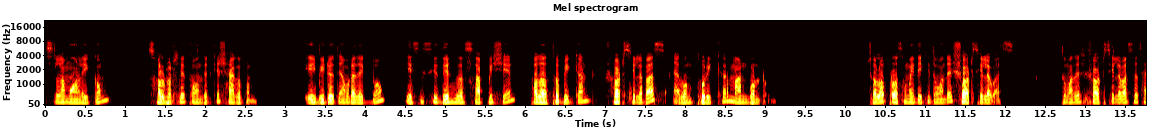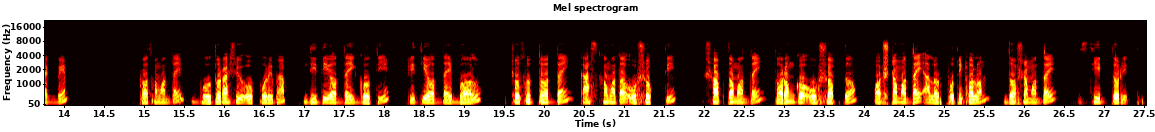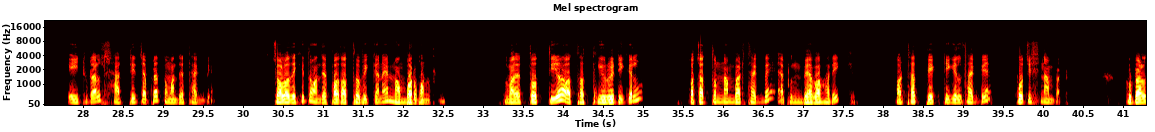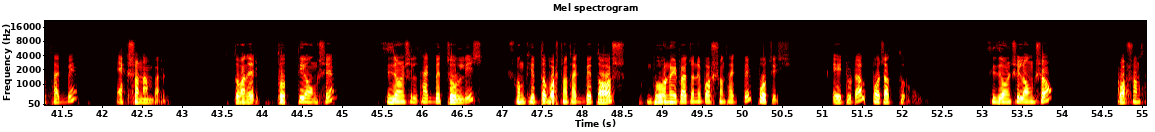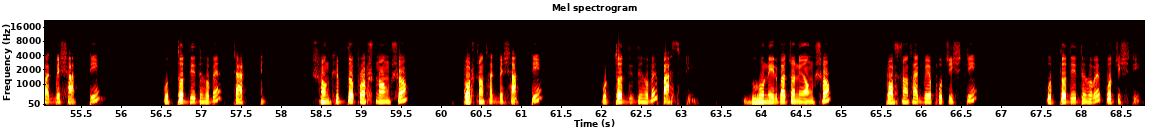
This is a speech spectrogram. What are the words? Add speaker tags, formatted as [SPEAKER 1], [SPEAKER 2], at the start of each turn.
[SPEAKER 1] আসসালামু আলাইকুম। সলভার্সে তোমাদেরকে স্বাগতম। এই ভিডিওতে আমরা দেখব এসএসসি দুই হাজার ছাব্বিশের পদার্থবিজ্ঞান, শর্ট সিলেবাস এবং পরীক্ষার মানবন্টন। চলো প্রথমে দেখি তোমাদের শর্ট সিলেবাস। তোমাদের শর্ট সিলেবাসে থাকবে প্রথম অধ্যায়, ভৌত রাশি ও পরিমাপ, দ্বিতীয় অধ্যায়, গতি, তৃতীয় অধ্যায়, বল, চতুর্থ অধ্যায়, কাজ ক্ষমতা ও শক্তি, সপ্তম অধ্যায়, তরঙ্গ ও শব্দ, অষ্টম অধ্যায়, আলোর প্রতিফলন, দশম অধ্যায়, স্থির তড়িৎ। এই টোটাল সাতটি চ্যাপ্টার তোমাদের থাকবে। চলো দেখি তোমাদের পদার্থবিজ্ঞানের নম্বর বন্টন তোমাদের তত্ত্বীয় অর্থাৎ থিওরিটিক্যাল পঁচাত্তর নাম্বার থাকবে এবং ব্যবহারিক অর্থাৎ প্র্যাকটিক্যাল থাকবে পঁচিশ নাম্বার টোটাল থাকবে একশো নাম্বার তোমাদের তত্ত্বীয় অংশে সৃজনশীল থাকবে চল্লিশ, সংক্ষিপ্ত প্রশ্ন থাকবে দশ বহু নির্বাচনী প্রশ্ন থাকবে পঁচিশ। এই টোটাল পঁচাত্তর। সৃজনশীল অংশ, প্রশ্ন থাকবে সাতটি উত্তর দিতে হবে চারটি। সংক্ষিপ্ত প্রশ্ন অংশ প্রশ্ন থাকবে সাতটি, উত্তর দিতে হবে পাঁচটি। বহু নির্বাচনী অংশ, প্রশ্ন থাকবে পঁচিশটি, উত্তর দিতে হবে পঁচিশটি।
